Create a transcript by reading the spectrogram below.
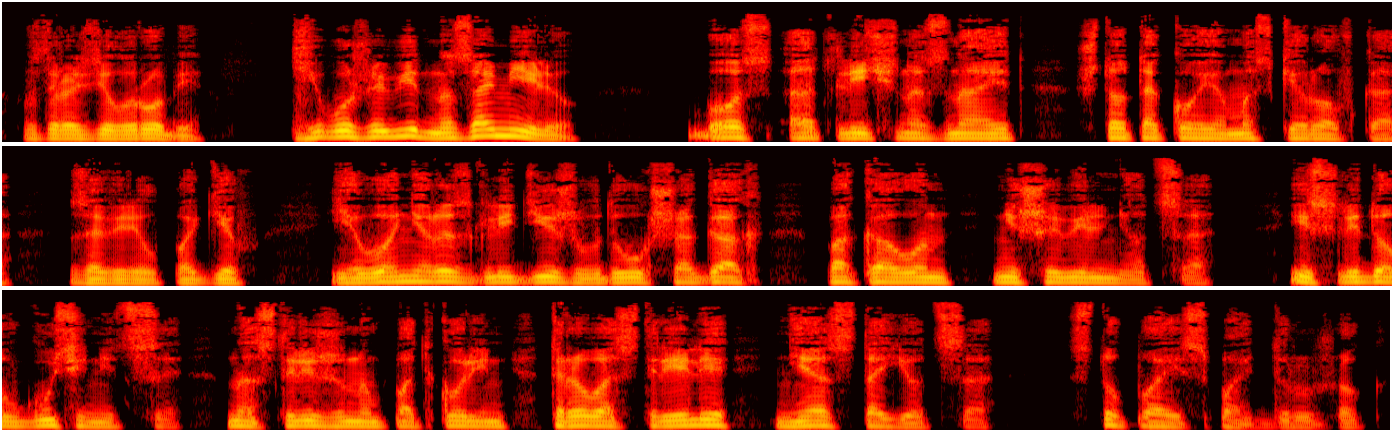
— возразил Робби. Его же видно за милю. — Босс отлично знает, что такое маскировка, — заверил Пагев. — Его не разглядишь в двух шагах, пока он не шевельнется и следов гусеницы на стриженном под корень травостреле не остается. Ступай спать, дружок.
